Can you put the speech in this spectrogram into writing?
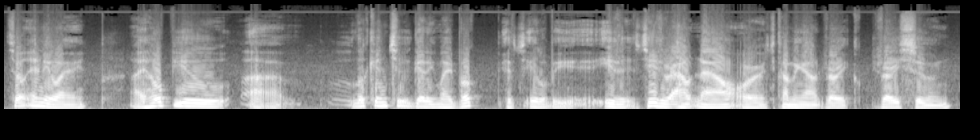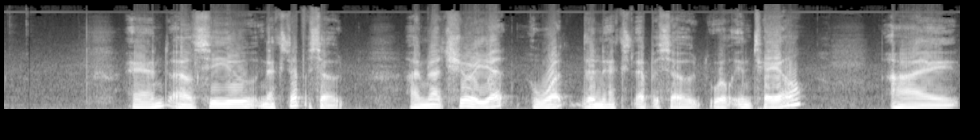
So anyway, I hope you uh, look into getting my book. It's, it'll be either it's either out now or it's coming out very very soon. And I'll see you next episode. I'm not sure yet what the next episode will entail. I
